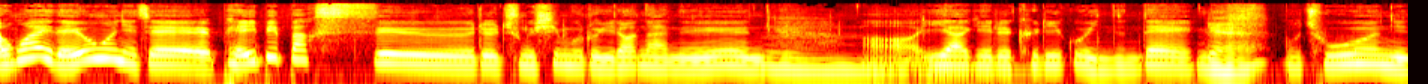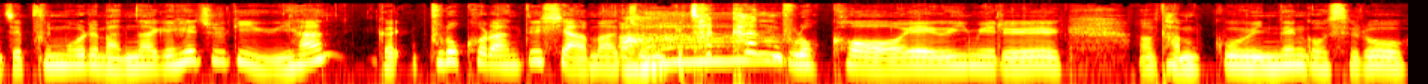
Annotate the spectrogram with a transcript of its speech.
영화의 내용은 이제 베이비박스를 중심으로 일어나는 음. 어, 이야기를 그리고 있는데 예. 뭐 좋은 이제 부모를 만나게 해주기 위한 그러니까 브로커란 뜻이 아마 좀 아. 착한 브로커의 의미를 어, 담고 있는 것으로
